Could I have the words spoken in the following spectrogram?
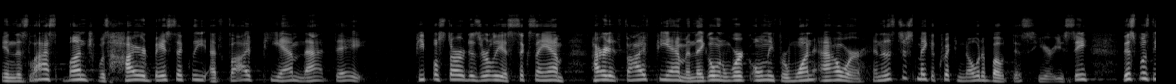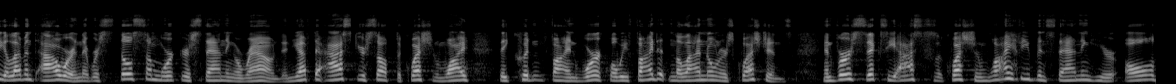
In this last bunch was hired basically at 5 p.m. that day People started as early as 6 a.m., hired at 5 p.m., and they go and work only for one hour. And let's just make a quick note about this here. You see, this was the 11th hour, and there were still some workers standing around. And you have to ask yourself the question why they couldn't find work. Well, we find it in the landowner's questions. In verse 6, he asks the question Why have you been standing here all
